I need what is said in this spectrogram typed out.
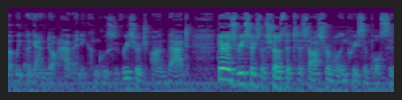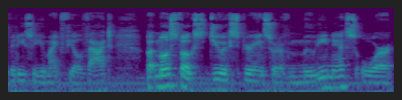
but we again don't have any conclusive research on that. There is research that shows that testosterone will increase impulsivity, so you might feel that. But most folks do experience sort of moodiness or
